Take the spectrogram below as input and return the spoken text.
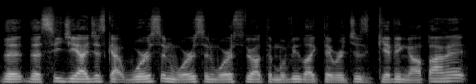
the the CGI just got worse and worse and worse throughout the movie. Like they were just giving up on it.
